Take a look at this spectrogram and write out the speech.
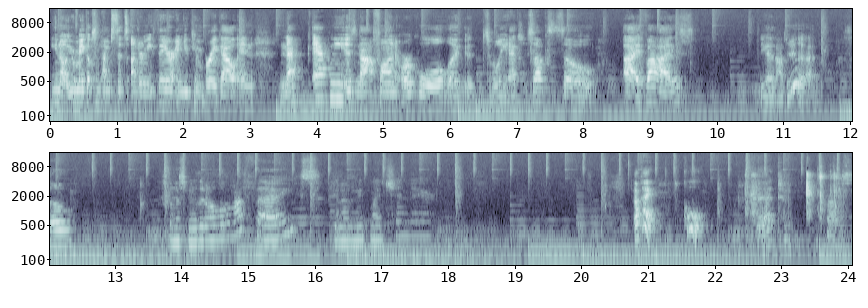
you know your makeup sometimes sits underneath there and you can break out and neck acne is not fun or cool. Like it's really actually sucks. So i advise you guys not to do that. So, just gonna smooth it all over my face. Get underneath my chin there. Okay, cool. That gross.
